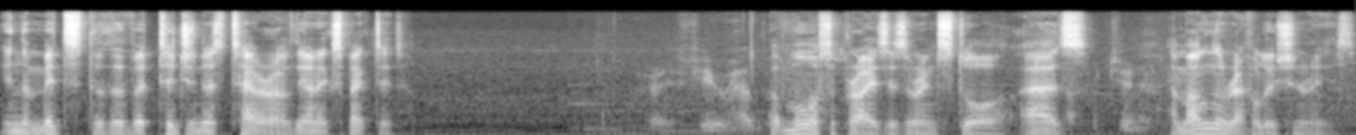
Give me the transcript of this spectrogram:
in the midst of the vertiginous terror of the unexpected. But more surprises are in store as, among the revolutionaries,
